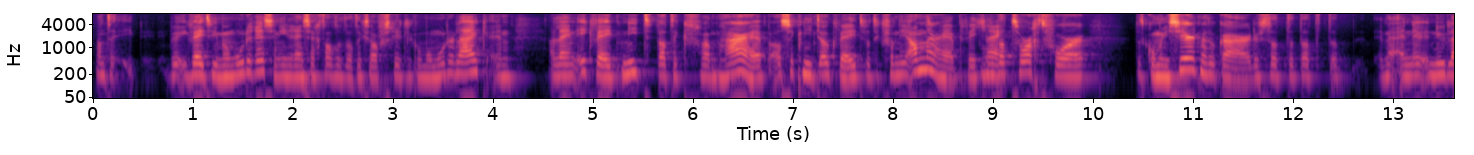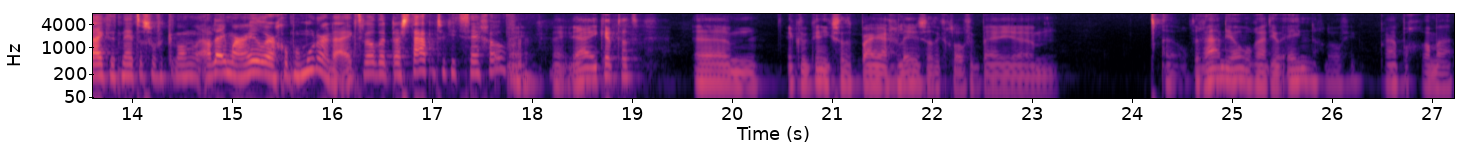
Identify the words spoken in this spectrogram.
Want ik, ik weet wie mijn moeder is. En iedereen zegt altijd dat ik zo verschrikkelijk op mijn moeder lijk. En alleen ik weet niet wat ik van haar heb. Als ik niet ook weet wat ik van die ander heb. Weet je, Nee. dat zorgt voor. Dat communiceert met elkaar. Dus dat. dat, dat, dat en, en nu, nu lijkt het net alsof ik dan alleen maar heel erg op mijn moeder lijk. Terwijl er, daar staat natuurlijk iets tegenover. Nee, nee. Ja, ik heb dat. ehm, ik, ik ik zat een paar jaar geleden, zat ik geloof ik bij ehm, eh, op de radio, Radio 1 geloof ik, een praatprogramma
